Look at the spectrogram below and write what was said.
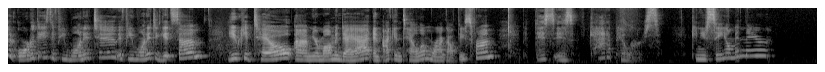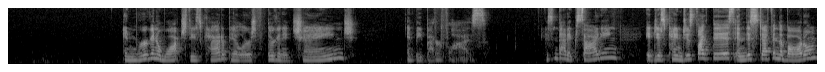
could order these if you wanted to. If you wanted to get some, you could tell um, your mom and dad, and I can tell them where I got these from. But this is caterpillars. Can you see them in there? And we're going to watch these caterpillars. They're going to change and be butterflies. Isn't that exciting? It just came just like this, and this stuff in the bottom,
